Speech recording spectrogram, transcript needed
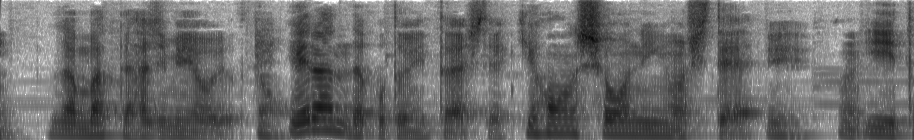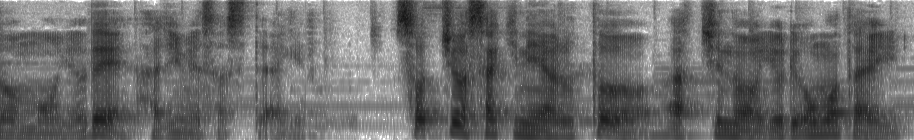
ん、頑張って始めようよ。あ。選んだことに対して基本承認をして、いいと思うよで始めさせてあげる。そっちを先にやると、あっちのより重たい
